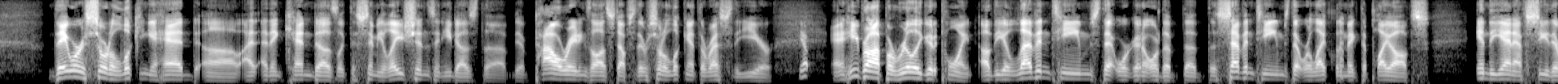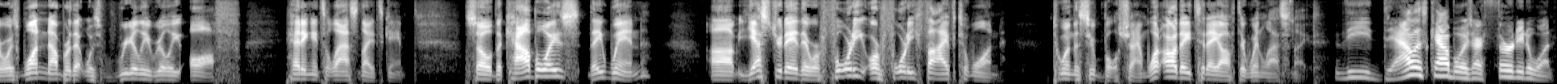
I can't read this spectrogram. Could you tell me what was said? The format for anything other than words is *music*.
They were sort of looking ahead. Uh, I, I think Ken does like the simulations and he does the, the power ratings, all that stuff. So they were sort of looking at the rest of the year. Yep. And he brought up a really good point. Of the 11 teams that were going to, or the, the, the seven teams that were likely to make the playoffs in the NFC, there was one number that was really, really off heading into last night's game. So the Cowboys, they win. Um, yesterday, they were 40 or 45 to 1 to win the Super Bowl shine. What are they today off their win last night? The Dallas Cowboys are 30 to one.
